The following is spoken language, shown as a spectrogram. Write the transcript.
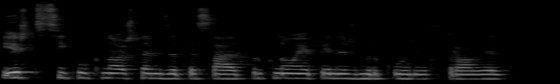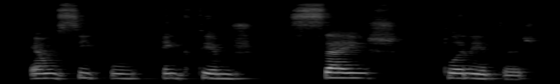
este ciclo que nós estamos a passar, porque não é apenas Mercúrio retrógrado, é um ciclo em que temos seis planetas,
